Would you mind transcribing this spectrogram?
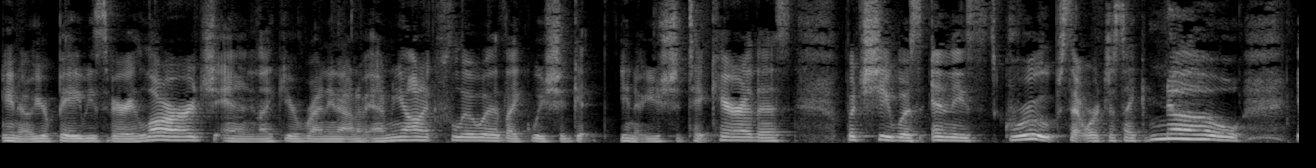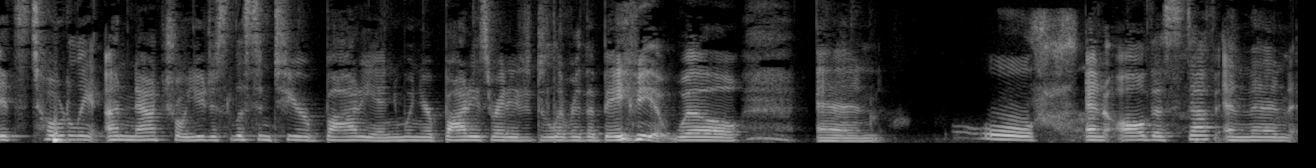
you know your baby's very large and like you're running out of amniotic fluid. Like we should get you know you should take care of this. But she was in these groups that were just like no it's totally unnatural. You just listen to your body and when your body's ready to deliver the baby it will. And Oof. and all this stuff. And then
